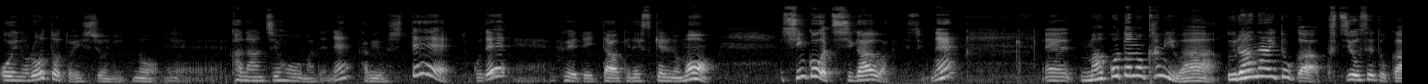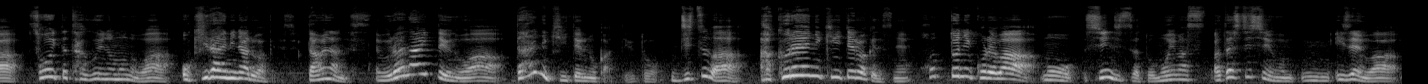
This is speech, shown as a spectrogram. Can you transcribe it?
甥のロトと一緒にの、えー、カナン地方までね、旅をして、そこで、えー、増えていったわけですけれども、信仰が違うわけですよね。えー、誠の神は占いとか口寄せとかそういった類のものはお嫌いになるわけですよ。ダメなんです。占いっていうのは誰に聞いてるのかっていうと実は悪霊に聞いてるわけですね。本当にこれはもう真実だと思います。私自身は、うん、以前は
